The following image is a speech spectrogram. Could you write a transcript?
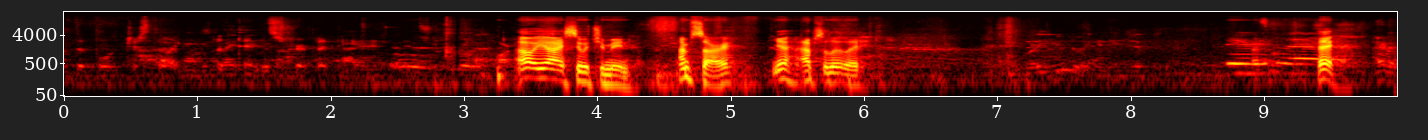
of the board just like a thin strip at the end. Oh, yeah, I see what you mean. I'm sorry. Yeah, absolutely. There's a, Hey, I had a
